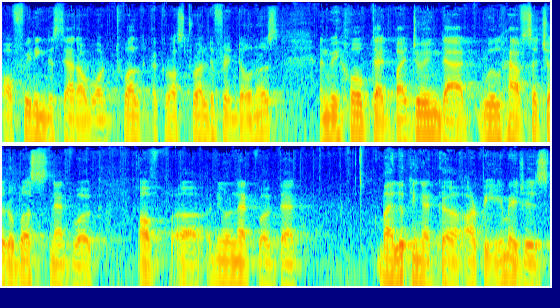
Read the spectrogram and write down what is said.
of feeding this data about 12, across 12 different donors. And we hope that by doing that, we'll have such a robust network of uh, neural network that by looking at uh, RP images,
